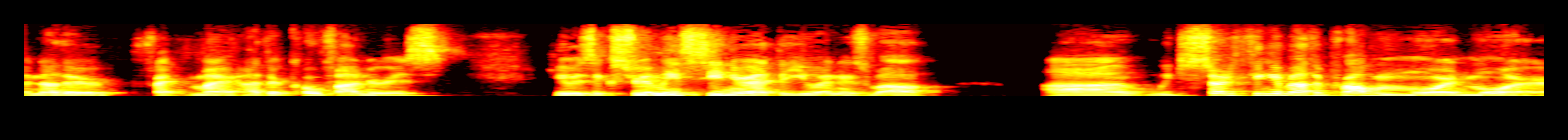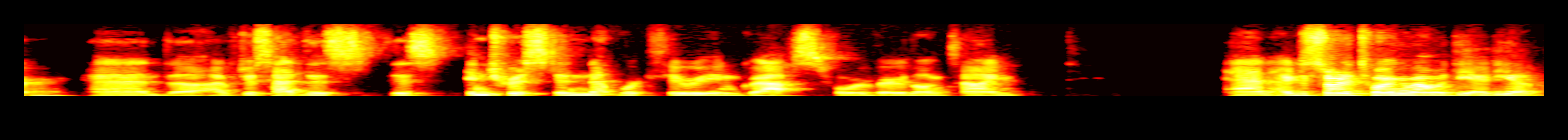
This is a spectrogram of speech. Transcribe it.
another my other co-founder is he was extremely senior at the UN as well. Uh, we just started thinking about the problem more and more, and uh, I've just had this this interest in network theory and graphs for a very long time. And I just started toying around with the idea,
